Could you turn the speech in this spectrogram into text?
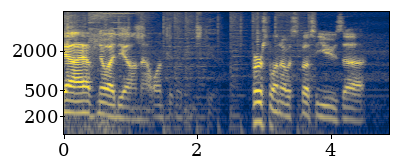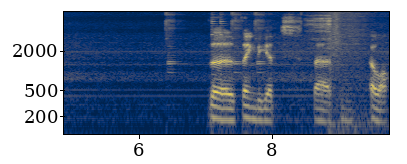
Yeah, I have no idea on that one. First one, I was supposed to use uh, the thing to get that. Oh well.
